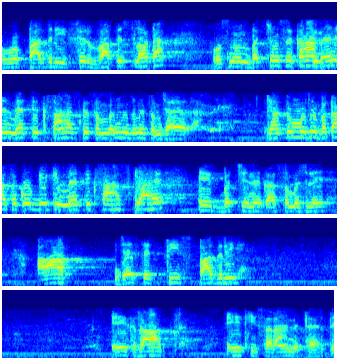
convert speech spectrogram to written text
वो पादरी फिर वापस लौटा। उसने उन बच्चों से कहा, मैंने नैतिक साहस के संबंध में तुम्हें समझाया था। क्या तुम मुझे बता सकोगे कि नैतिक साहस क्या है? एक बच्चे ने कहा, समझ ले, आप जैसे तीस पादरी एक रात एक ही सराय में ठहरते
